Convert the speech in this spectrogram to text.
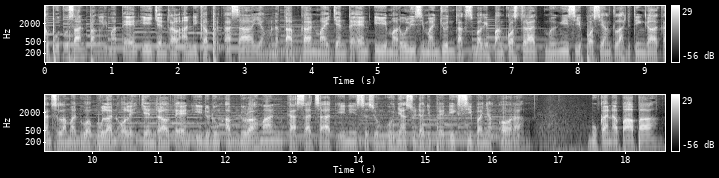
Keputusan Panglima TNI Jenderal Andika Perkasa yang menetapkan Maijen TNI Maruli Simanjuntak sebagai Pangkostrat mengisi pos yang telah ditinggalkan selama dua bulan oleh Jenderal TNI Dudung Abdurrahman Kasad saat ini sesungguhnya sudah diprediksi banyak orang. Bukan apa-apa,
